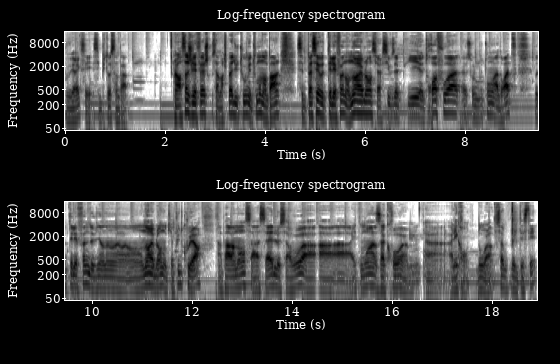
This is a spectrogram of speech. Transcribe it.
Vous verrez que c'est plutôt sympa. Alors ça je l'ai fait, je trouve que ça marche pas du tout, mais tout le monde en parle, c'est de passer votre téléphone en noir et blanc. C'est-à-dire si vous appuyez euh, trois fois euh, sur le bouton à droite, votre téléphone devient en noir et blanc, donc il n'y a plus de couleur. Apparemment ça, aide le cerveau à, être moins accro euh, à l'écran. Donc voilà, ça vous pouvez le tester.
